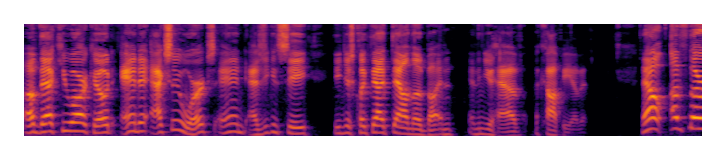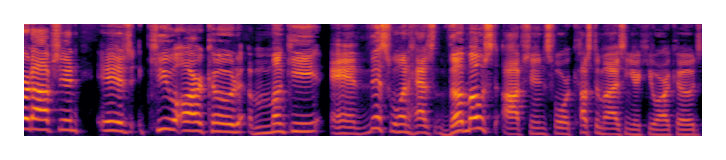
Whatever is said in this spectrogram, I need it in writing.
of that QR code and it actually works. And as you can see, you can just click that download button and then you have a copy of it. Now, a third option is QR Code Monkey, and this one has the most options for customizing your QR codes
